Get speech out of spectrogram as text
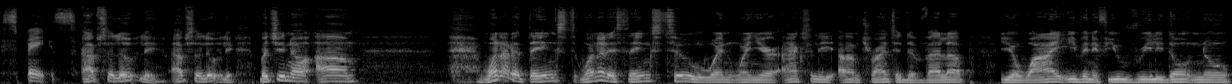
space. Absolutely, absolutely. But you know, um, one of the things, one of the things too, when when you're actually um trying to develop your why, even if you really don't know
